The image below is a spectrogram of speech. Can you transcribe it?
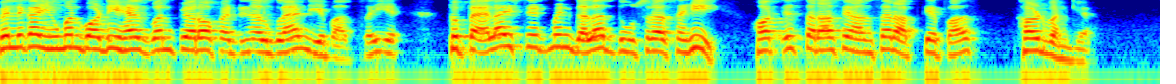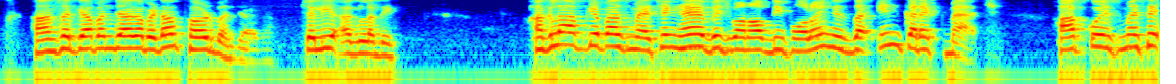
फिर लिखा human body has one pair of adrenal gland ये बात सही है। तो पहला स्टेटमेंट गलत, दूसरा सही, और इस तरह से आंसर आपके पास थर्ड बन गया। आंसर क्या बन जाएगा बेटा? थर्ड बन जाएगा। चलिए अगला देख। अगला आपके पास मैचिंग है which one of the following is the incorrect match आपको इसमें से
